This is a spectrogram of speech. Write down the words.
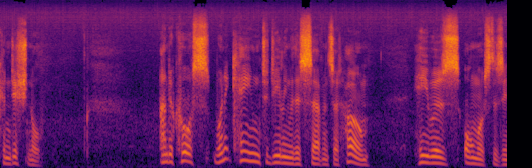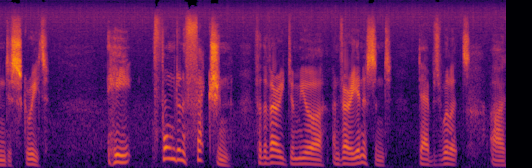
conditional. And of course, when it came to dealing with his servants at home, he was almost as indiscreet. He formed an affection for the very demure and very innocent Debs Willett, a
